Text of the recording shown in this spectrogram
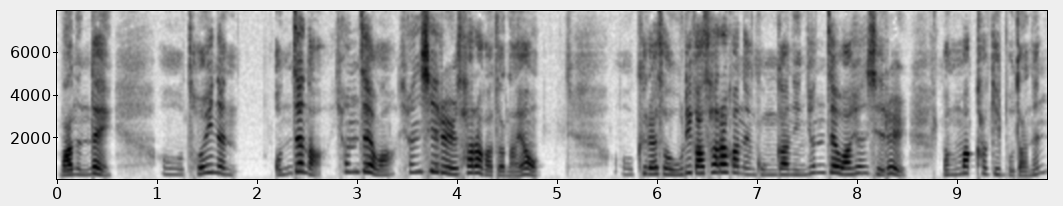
많은데 어, 저희는 언제나 현재와 현실을 살아가잖아요. 어, 그래서 우리가 살아가는 공간인 현재와 현실을 막막하기보다는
